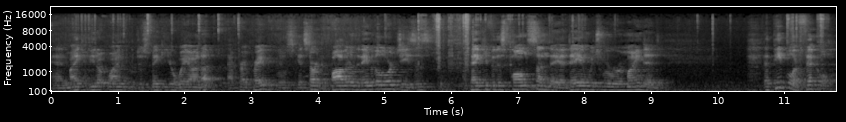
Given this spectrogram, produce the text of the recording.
And Mike, if you don't mind just making your way on up after I pray, we'll get started. Father, in the name of the Lord Jesus, thank you for this Palm Sunday, a day in which we're reminded that people are fickle.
